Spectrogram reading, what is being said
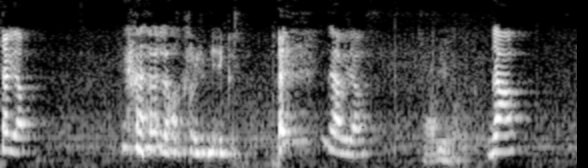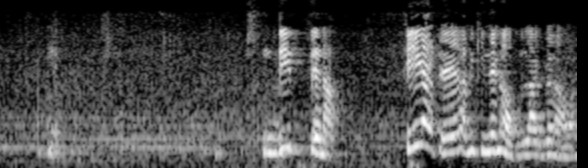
চাবি যাও লক করে যাও চাবি হয়। দাও। দিচ্ছে না। ঠিক আছে আমি কিনে খাব লাগবে না আমার।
